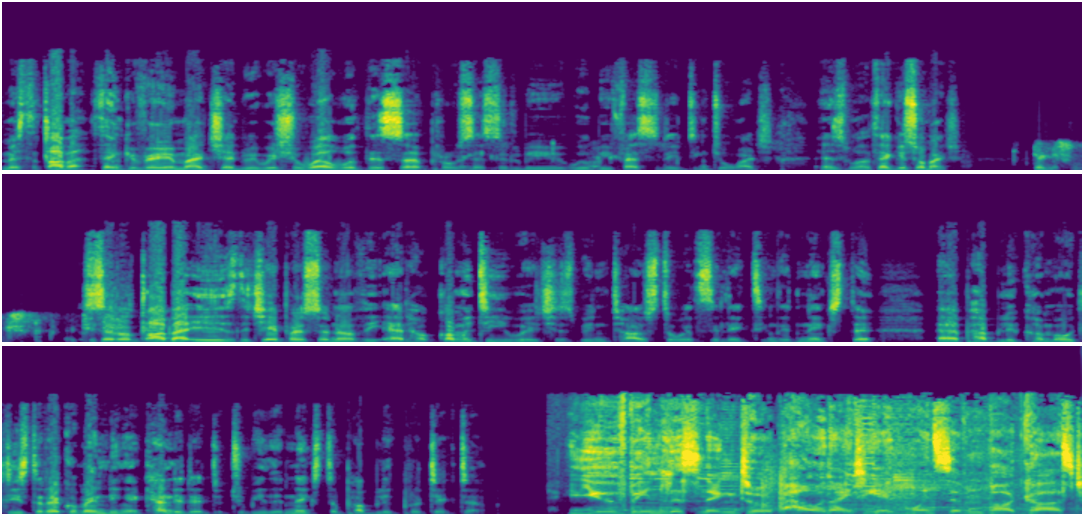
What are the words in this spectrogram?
Mr. Xaba, thank you very much, and we wish you well with this uh, process. It'll be will okay. be fascinating to watch as well. Thank you so much. Thank you. Cyril Xaba is the chairperson of the ad hoc committee, which has been tasked with selecting the next uh, uh, public, com- or at least recommending a candidate to be the next public protector. You've been listening to a Power 98.7 podcast.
